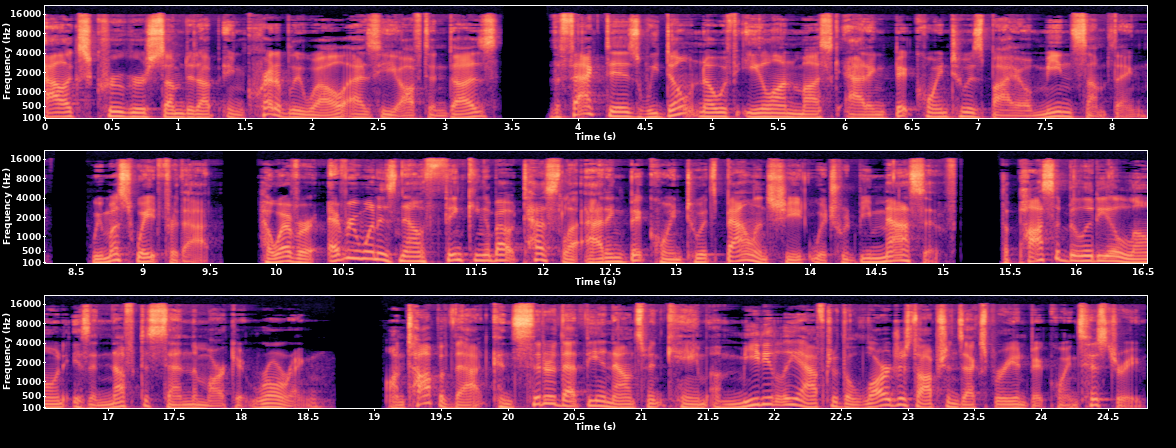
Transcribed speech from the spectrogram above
Alex Kruger summed it up incredibly well, as he often does. The fact is, we don't know if Elon Musk adding Bitcoin to his bio means something. We must wait for that. However, everyone is now thinking about Tesla adding Bitcoin to its balance sheet, which would be massive. The possibility alone is enough to send the market roaring. On top of that, consider that the announcement came immediately after the largest options expiry in Bitcoin's history,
